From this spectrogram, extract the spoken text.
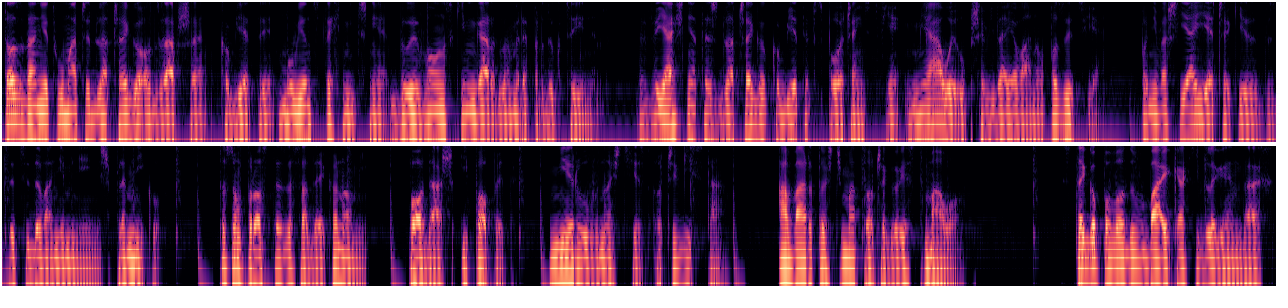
To zdanie tłumaczy, dlaczego od zawsze kobiety, mówiąc technicznie, były wąskim gardłem reprodukcyjnym. Wyjaśnia też, dlaczego kobiety w społeczeństwie miały uprzywilejowaną pozycję, ponieważ jajeczek jest zdecydowanie mniej niż plemników. To są proste zasady ekonomii. Podaż i popyt. Nierówność jest oczywista, a wartość ma to, czego jest mało. Z tego powodu w bajkach i w legendach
